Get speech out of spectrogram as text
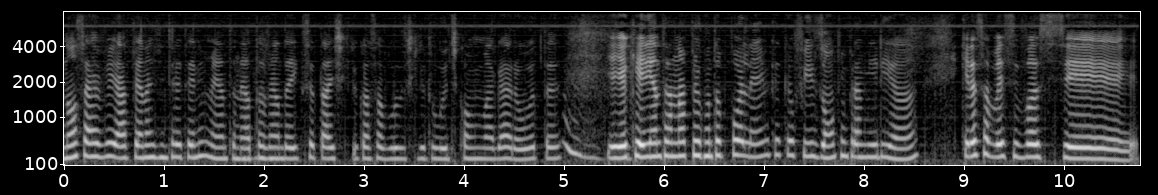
não serve apenas de entretenimento, né? Eu tô vendo aí que você tá escrito com essa blusa escrito Lute como uma garota. E aí eu queria entrar numa pergunta polêmica que eu fiz ontem pra Miriam. Queria saber se você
